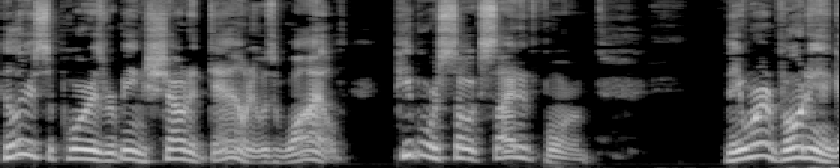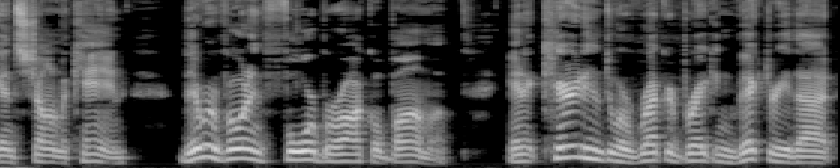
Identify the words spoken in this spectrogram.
Hillary's supporters were being shouted down. It was wild. People were so excited for him. They weren't voting against John McCain. They were voting for Barack Obama and it carried him to a record breaking victory that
